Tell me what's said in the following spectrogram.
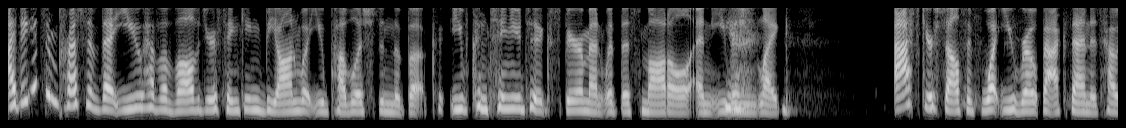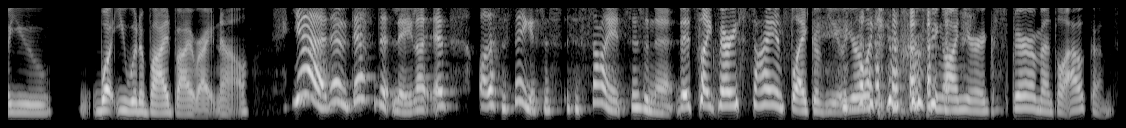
I think it's impressive that you have evolved your thinking beyond what you published in the book. You've continued to experiment with this model and even yeah. like ask yourself if what you wrote back then is how you what you would abide by right now. Yeah, no, definitely. Like, uh, well, that's the thing. It's a, it's a science, isn't it? It's like very science-like of you. You're like improving on your experimental outcomes.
